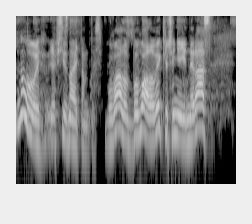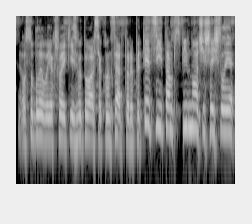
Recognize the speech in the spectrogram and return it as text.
Ну, як всі знають, там десь бувало, бувало виключення і не раз. Особливо, якщо якийсь готувався концерт, то репетиції там з півночі ще йшли.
